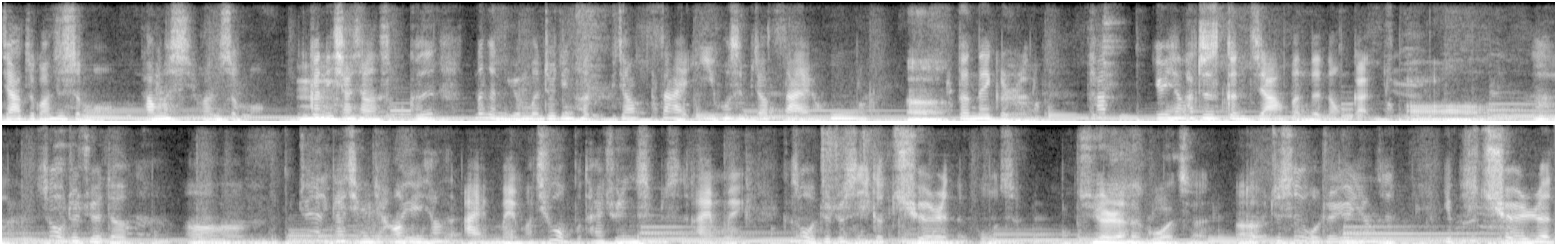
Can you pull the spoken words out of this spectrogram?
价值观是什么，他们喜欢什么，跟你相像的什么。可是那个你原本就已经很比较在意，或是比较在乎，嗯的那个人，他有点像他就是更加分的那种感觉。哦，嗯，所以我就觉得，嗯。就像你刚才前面讲，好像有点像是暧昧嘛。其实我不太确定是不是暧昧，可是我觉得就是一个确认的过程。确认的过程，嗯、对，就是我觉得有点像是，也不是确认，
